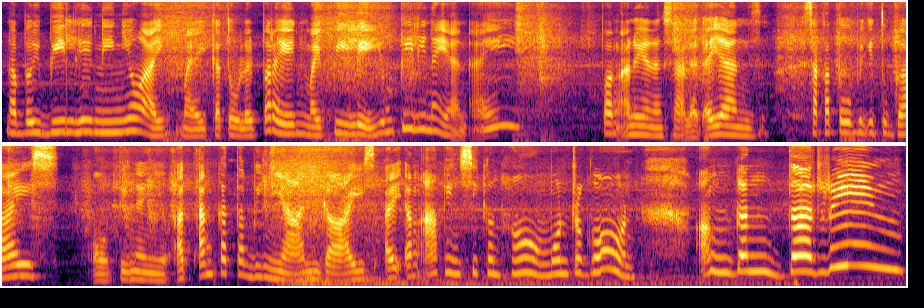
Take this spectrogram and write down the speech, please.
na bibilhin ninyo ay may katulad pa rin, may pili. Yung pili na yan ay pang ano yan ng salad. Ayan, sa katubig ito guys. O, tingnan nyo. At ang katabi niyan, guys, ay ang aking second home, Mondragon. Ang ganda rin.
